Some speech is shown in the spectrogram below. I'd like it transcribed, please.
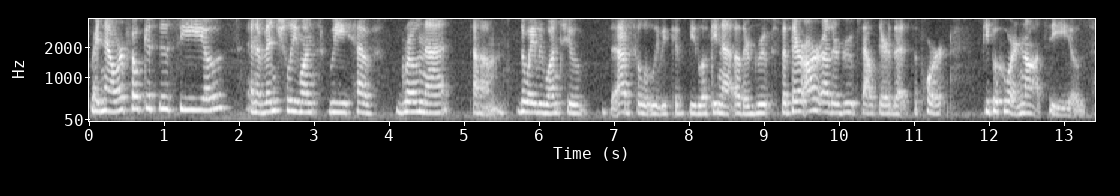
right now our focus is CEOs and eventually once we have grown that um, the way we want to, absolutely we could be looking at other groups. But there are other groups out there that support people who are not CEOs.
